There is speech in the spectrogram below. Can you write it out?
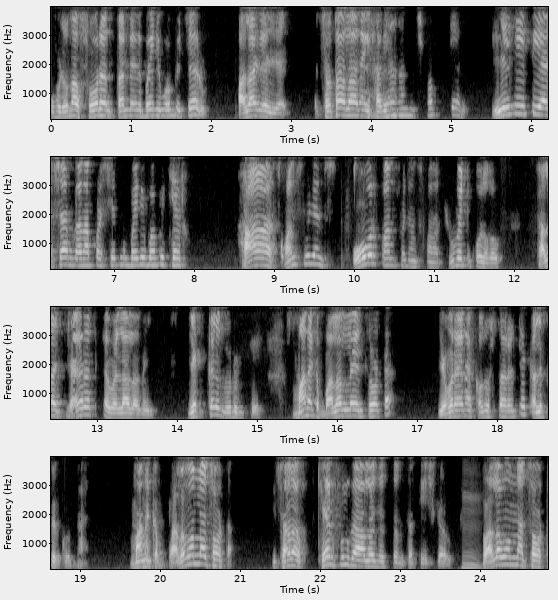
ఇప్పుడున్న సోరెన్ తండ్రిని బయటికి పంపించారు. అలాగే చొటాలాని హర్యానా నుంచి పంపించారు. ఏజీపీ అస్సాం గణ పరిషత్ని బయటికి పంపించారు. ఆ కాన్ఫిడెన్స్ ఓవర్ కాన్ఫిడెన్స్ మనం చూపెట్టుకోలేదు చాలా జాగ్రత్తగా వెళ్ళాలని ఎక్కడ దొరికితే మనకు బలం లేని చోట ఎవరైనా కలుస్తారంటే కలిపెరుకుందాం. మనకు బలం ఉన్న చోట. చాలా కేర్ఫుల్గా ఆలోచించండి సతీష్ గారు. బలం ఉన్న చోట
